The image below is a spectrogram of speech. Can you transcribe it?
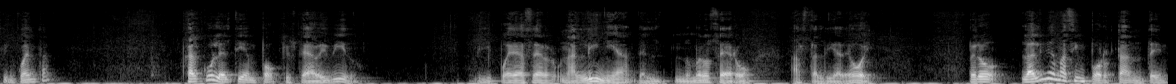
50. Calcule el tiempo que usted ha vivido y puede hacer una línea del número cero hasta el día de hoy. Pero la línea más importante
